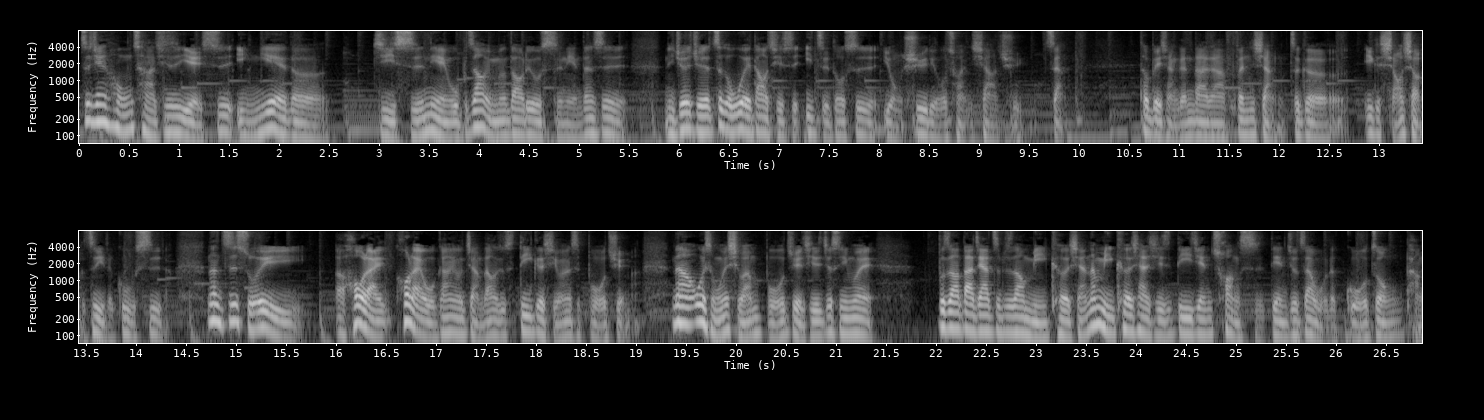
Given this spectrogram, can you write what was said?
这间红茶其实也是营业的几十年，我不知道有没有到六十年，但是你就会觉得这个味道其实一直都是永续流传下去。这样特别想跟大家分享这个一个小小的自己的故事。那之所以呃后来后来我刚刚有讲到，就是第一个喜欢的是伯爵嘛。那为什么会喜欢伯爵？其实就是因为。不知道大家知不知道米克夏？那米克夏其实第一间创始店就在我的国中旁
